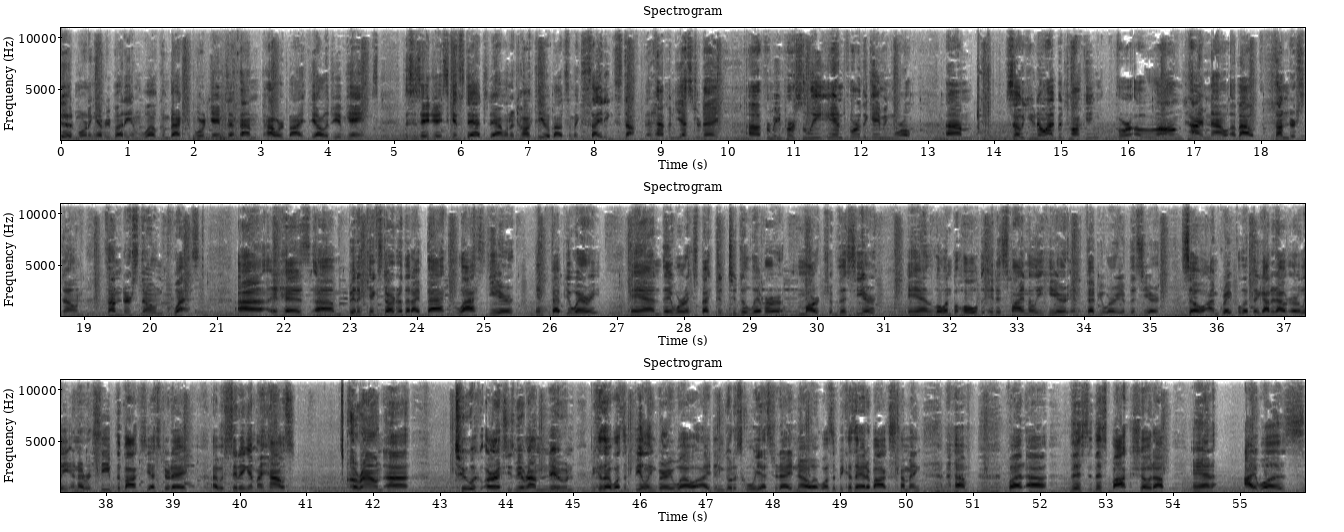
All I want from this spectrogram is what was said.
Good morning, everybody, and welcome back to Board Games FM, powered by Theology of Games. This is AJ Skifstad. Today, I want to talk to you about some exciting stuff that happened yesterday, uh, for me personally and for the gaming world. Um, so, you know, I've been talking for a long time now about Thunderstone, Thunderstone Quest. Uh, it has um, been a Kickstarter that I backed last year in February, and they were expected to deliver March of this year. And lo and behold, it is finally here in February of this year. So I'm grateful that they got it out early, and I received the box yesterday. I was sitting at my house around uh, two, or excuse me, around noon because I wasn't feeling very well. I didn't go to school yesterday. No, it wasn't because I had a box coming, um, but uh, this this box showed up, and I was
